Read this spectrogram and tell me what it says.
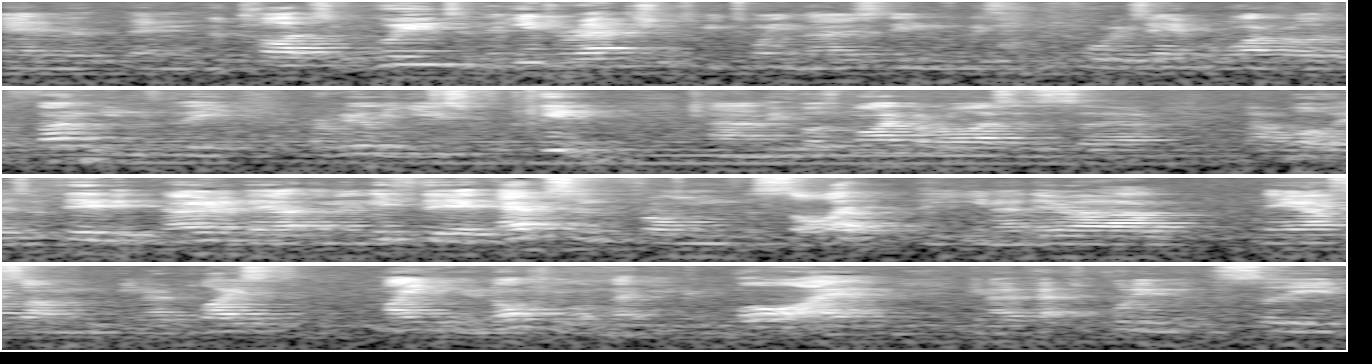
and the, and the types of weeds and the interactions between those things with, for example, mycorrhizal fungi would be a really useful thing um, because mycorrhizas, uh, uh, well, there's a fair bit known about them, and if they're absent from the site, the, you know, there are now some, you know, places making inoculum that you can buy and, you know, perhaps put into the seed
